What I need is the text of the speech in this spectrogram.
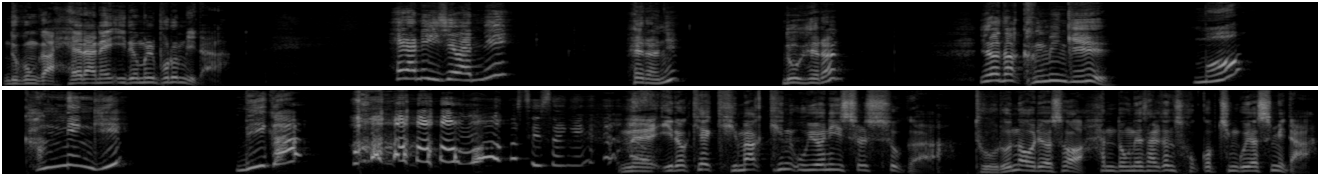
누군가 헤란의 이름을 부릅니다. 헤란이 이제 왔니? 헤란이? 노헤란? 야, 나 강민기. 뭐? 강민기? 네가? 어머, 세상에. 네, 이렇게 기막힌 우연이 있을 수가. 둘은 어려서 한 동네 살던 소꿉친구였습니다.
